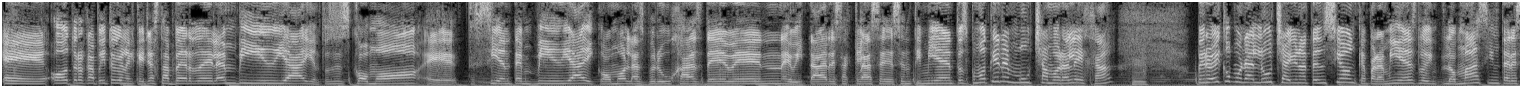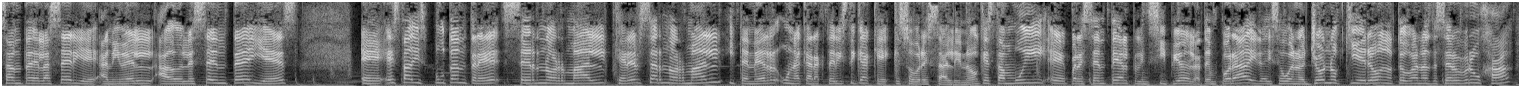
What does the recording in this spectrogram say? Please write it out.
Eh, otro capítulo en el que ella está verde de la envidia y entonces cómo eh, te siente envidia y cómo las brujas deben evitar esa clase de sentimientos, como tiene mucha moraleja. Pero hay como una lucha y una tensión que para mí es lo, lo más interesante de la serie a nivel adolescente y es eh, esta disputa entre ser normal, querer ser normal y tener una característica que, que sobresale, ¿no? Que está muy eh, presente al principio de la temporada y le dice, bueno, yo no quiero, no tengo ganas de ser bruja,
